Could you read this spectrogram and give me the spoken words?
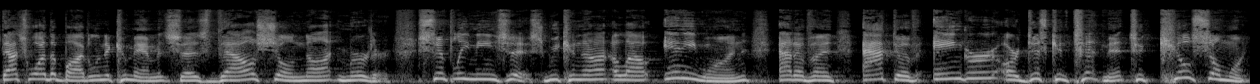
that's why the Bible and the commandment says, Thou shalt not murder. Simply means this we cannot allow anyone out of an act of anger or discontentment to kill someone.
